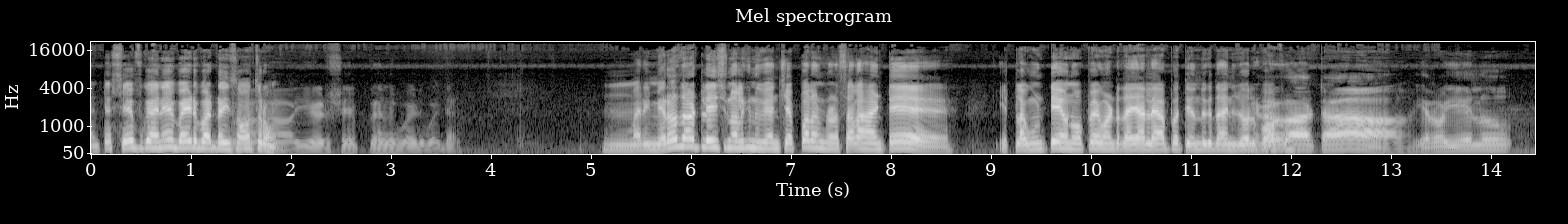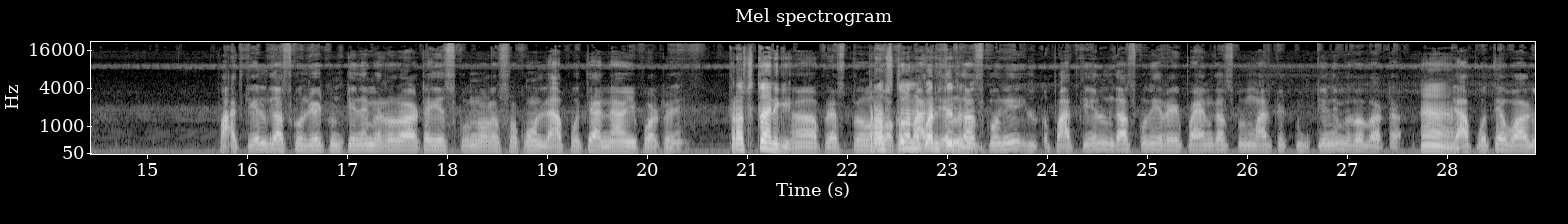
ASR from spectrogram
అంటే సేఫ్గానే బయటపడ్డావు ఈ సంవత్సరం. ఏడు కానీ బయటపడ్డా. మరి మిరదాట్లు వేసిన వాళ్ళకి నువ్వేం చెప్పాలనుకున్న సలహా అంటే ఇట్లా ఉంటే ఏమైనా ఉపయోగం ఉంటుందయ్యా? లేకపోతే ఎందుకు దాని జోలు మిరదాట ఇరవై ఏళ్ళు పాతికేళ్ళు కాసుకొని రేటు ఉంటేనే మిరదాట వేసుకున్న వాళ్ళకి సుఖం లేకపోతే అన్యాయం అయిపోవటమే. ప్రస్తుతానికి? ప్రస్తుతం ప్రస్తుతం పరిస్థితులు. కాసుకొని పాతికేళ్ళు కాసుకొని ఇరవై పైన కాసుకొని మార్కెట్ ఉంటేనే ఆ, లేకపోతే వాడు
